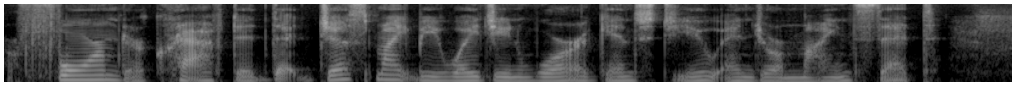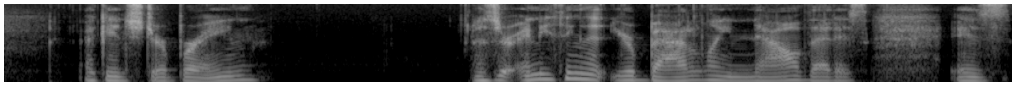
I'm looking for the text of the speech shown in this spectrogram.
or formed or crafted that just might be waging war against you and your mindset, against your brain? Is there anything that you're battling now that is is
